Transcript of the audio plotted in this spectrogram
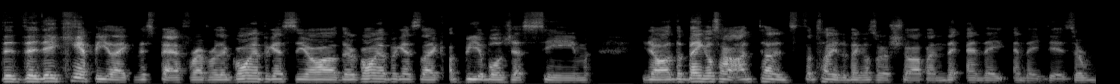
they, they they can't be like this bad forever. They're going up against you know they're going up against like a beatable Jets team. You know, the Bengals are. I'm telling, I'm telling you, the Bengals are gonna show up, and they and they and they did. So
